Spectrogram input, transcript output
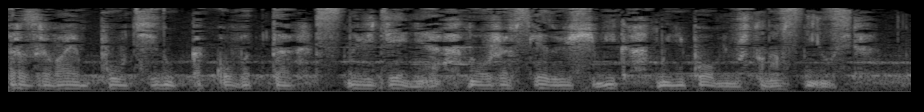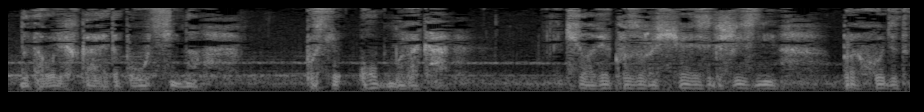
разрываем паутину какого-то сновидения, но уже в следующий миг мы не помним, что нам снилось. До того легка эта паутина. После обморока человек, возвращаясь к жизни, проходит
